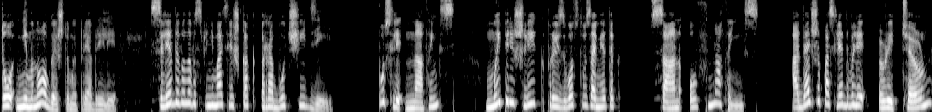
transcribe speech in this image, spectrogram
То немногое, что мы приобрели, следовало воспринимать лишь как рабочие идеи. После «Nothings» мы перешли к производству заметок «Son of Nothings», а дальше последовали «Return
